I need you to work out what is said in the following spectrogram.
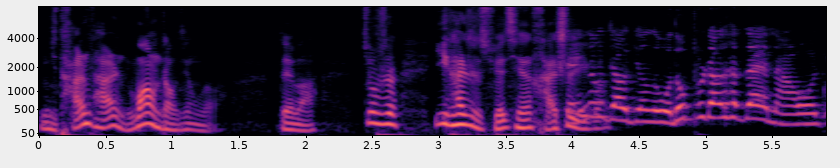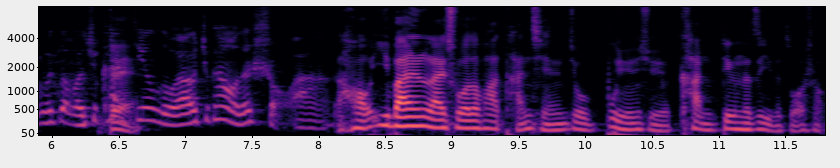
你弹着弹着你就忘了照镜子了，对吧？就是一开始学琴还是谁能照镜子？我都不知道他在哪儿，我我怎么去看镜子？我要去看我的手啊。然后一般来说的话，弹琴就不允许看盯着自己的左手。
